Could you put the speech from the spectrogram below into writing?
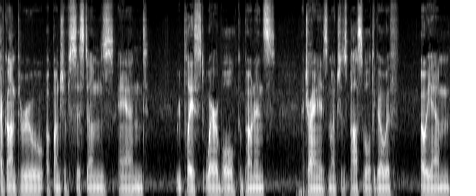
I've gone through a bunch of systems and replaced wearable components. I try as much as possible to go with OEM,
